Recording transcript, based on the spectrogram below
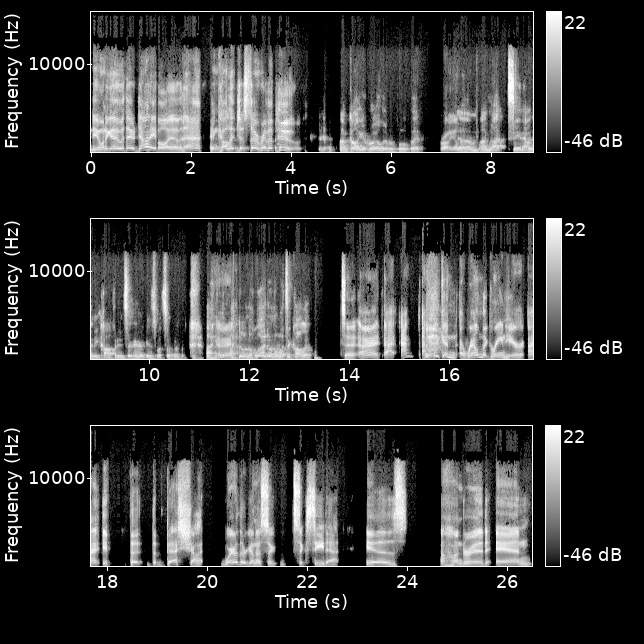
Do you want to go with Donny boy over there and call it just the Liverpool? I'm calling it Royal Liverpool, but Royal. um, I'm not saying that with any confidence or arrogance whatsoever. I, right. I don't know. I don't know what to call it. So, all right, I, I'm I'm thinking around the green here. I if the the best shot where they're going to su- succeed at is a hundred and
